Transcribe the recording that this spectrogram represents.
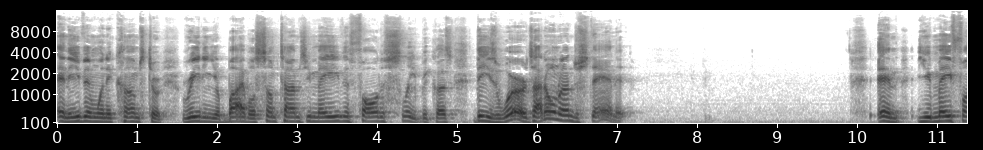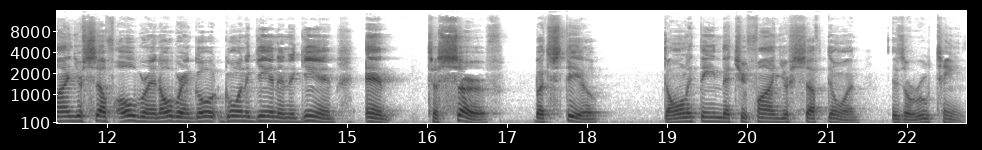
And even when it comes to reading your Bible, sometimes you may even fall asleep because these words, I don't understand it. And you may find yourself over and over and go, going again and again and to serve, but still, the only thing that you find yourself doing is a routine,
